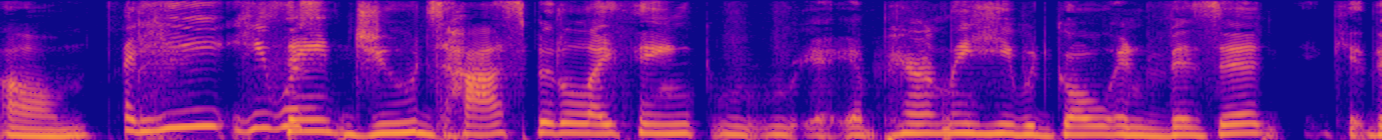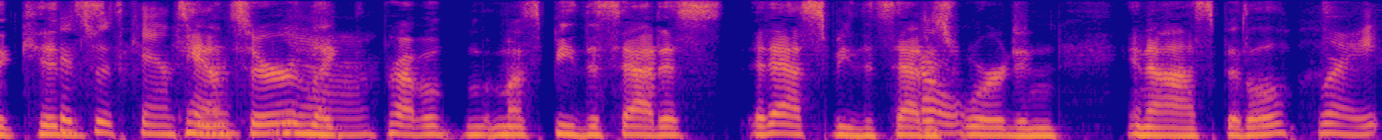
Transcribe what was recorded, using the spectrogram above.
Um, but he he was St. Jude's Hospital, I think. r- Apparently, he would go and visit the kids, Kids with cancer. Cancer, Yeah. like probably must be the saddest. It has to be the saddest Oh. word in in a hospital, right.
